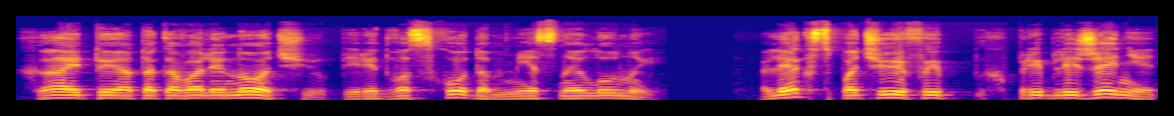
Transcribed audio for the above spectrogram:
Хайты атаковали ночью, перед восходом местной луны. Лекс, почуяв их приближение,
